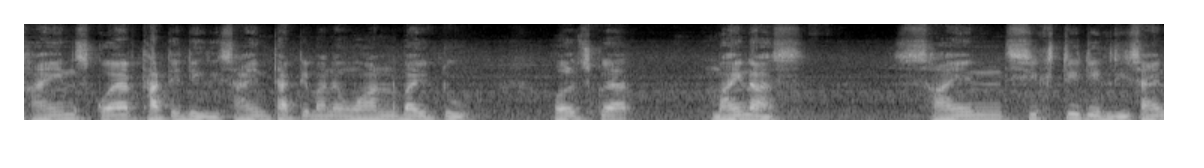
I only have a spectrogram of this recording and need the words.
sine square thirty degree sine thirty মানে one by two whole square minus sine sixty degree sine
